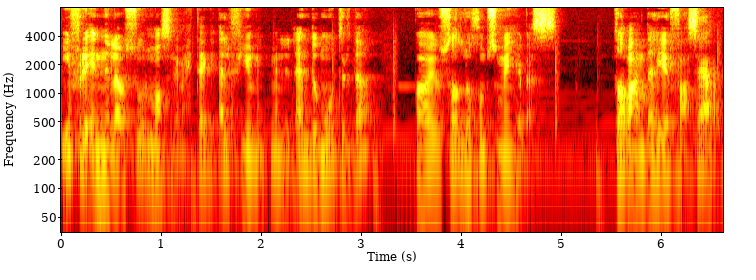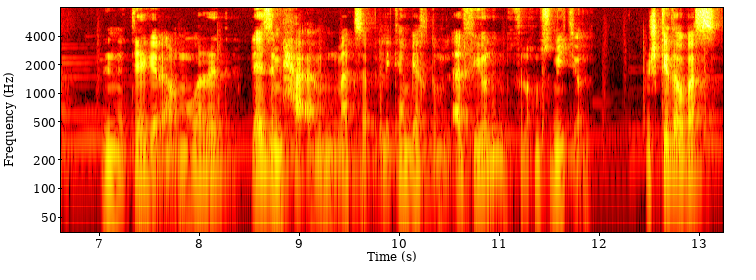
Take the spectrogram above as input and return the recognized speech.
يفرق إن لو السوق المصري محتاج 1000 unit من ال endo motor ده فهيوصل له 500 بس. طبعا ده هيرفع سعره لأن التاجر أو المورد لازم يحقق من المكسب اللي كان بياخده من 1000 unit في ال 500 unit. مش كده وبس.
